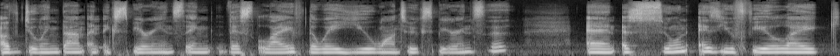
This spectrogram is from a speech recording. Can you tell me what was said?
of doing them and experiencing this life the way you want to experience it. And as soon as you feel like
